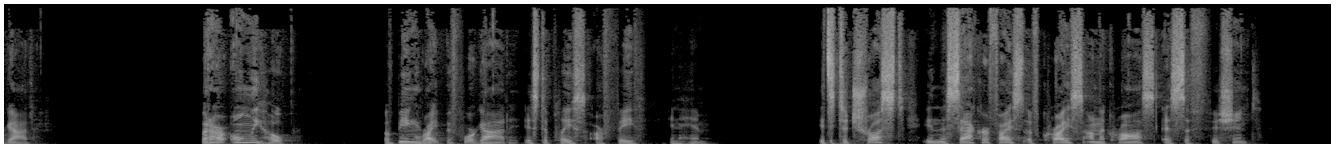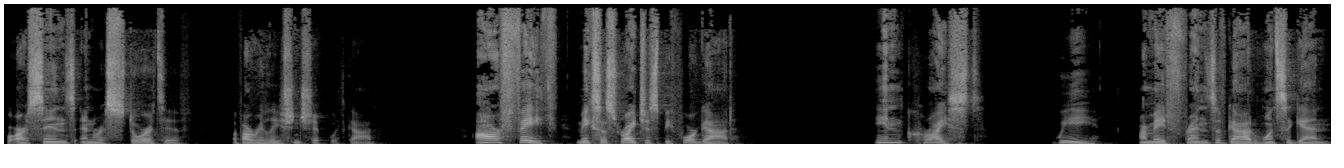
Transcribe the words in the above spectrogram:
God, but our only hope of being right before God is to place our faith in him. It's to trust in the sacrifice of Christ on the cross as sufficient for our sins and restorative of our relationship with God. Our faith makes us righteous before God. In Christ, we are made friends of God once again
